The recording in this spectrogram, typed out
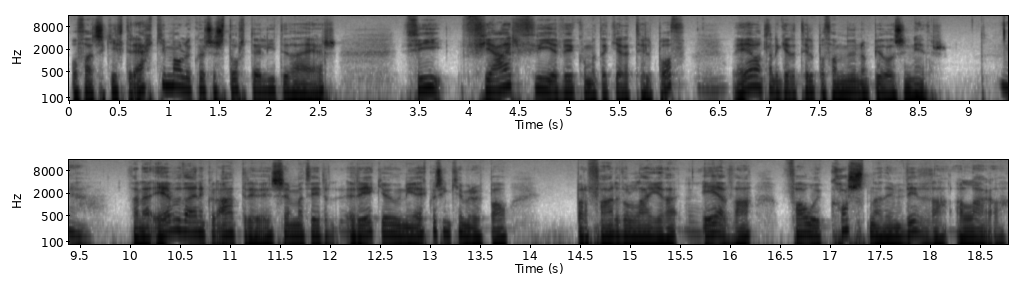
og það skiptir ekki máli hversu stort eða lítið það er því fjær því er viðkomandi að gera tilbóð mm. ef hann er að gera tilbóð þá mun hann bjóða þessi niður. Já. Þannig að ef það er einhver atriði sem að þeir reykja augun í eitthvað sem kemur upp á bara farið og lagi það mm. eða fái kostnaðin við það að laga það.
